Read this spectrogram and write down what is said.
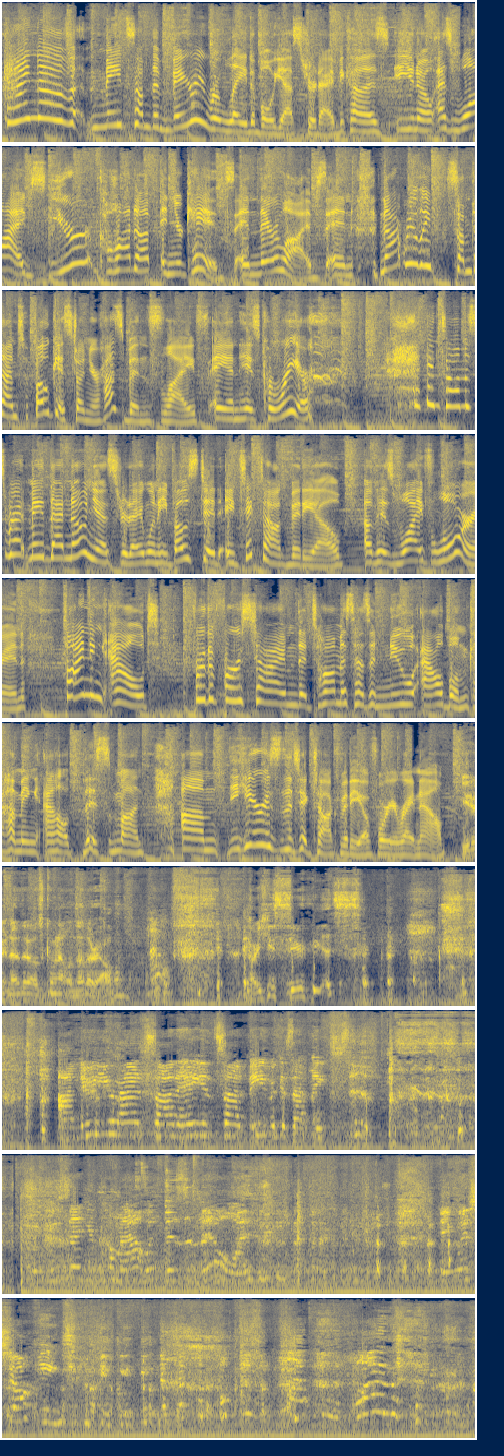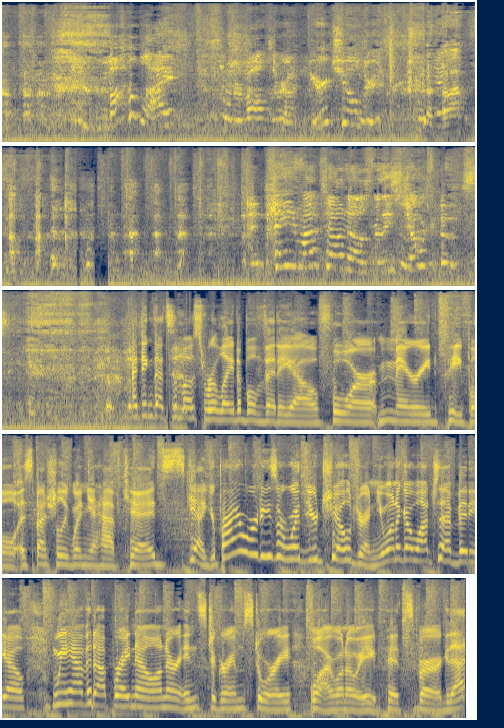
kind of made something very relatable yesterday because, you know, as wives, you're caught up in your kids and their lives and not really sometimes focused on your husband's life and his career. And Thomas Rhett made that known yesterday when he posted a TikTok video of his wife, Lauren, finding out for the first time that Thomas has a new album coming out this month. Um, here is the TikTok video for you right now. You didn't know that I was coming out with another album? No. Are you serious? I knew you had side A and side B because that makes sense. you said you're coming out it was shocking to me. One, my life revolves around your children. and painting my toenails for these chocos. I think that's the most relatable video for married people, especially when you have kids. Yeah, your priorities are with your children. You want to go watch that video? We have it up right now on our Instagram story, Y108 Pittsburgh. That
